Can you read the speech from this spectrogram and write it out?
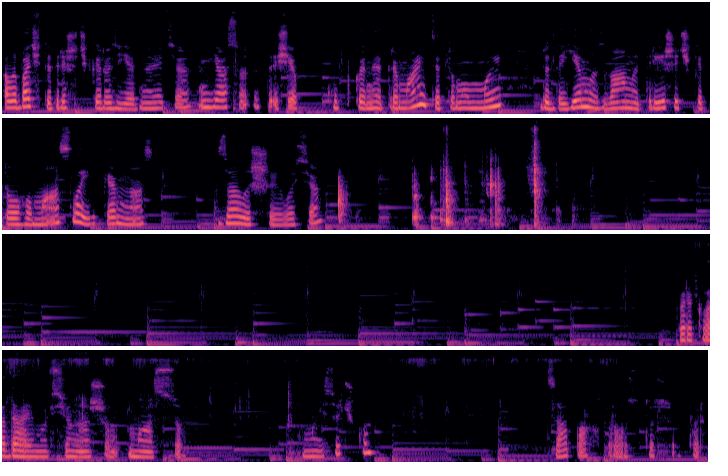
Але бачите, трішечки роз'єднується м'ясо, ще кубки не тримається, тому ми додаємо з вами трішечки того масла, яке в нас залишилося. Перекладаємо всю нашу масу в мисочку. Запах просто супер.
